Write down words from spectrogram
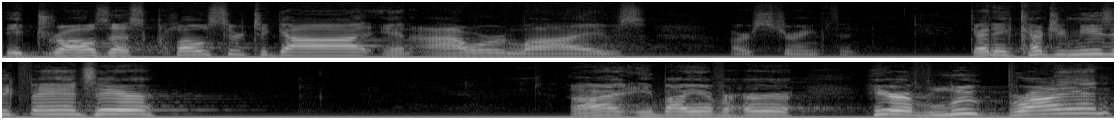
It draws us closer to God, and our lives are strengthened. Got any country music fans here? All right, anybody ever heard, hear of Luke Bryan?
